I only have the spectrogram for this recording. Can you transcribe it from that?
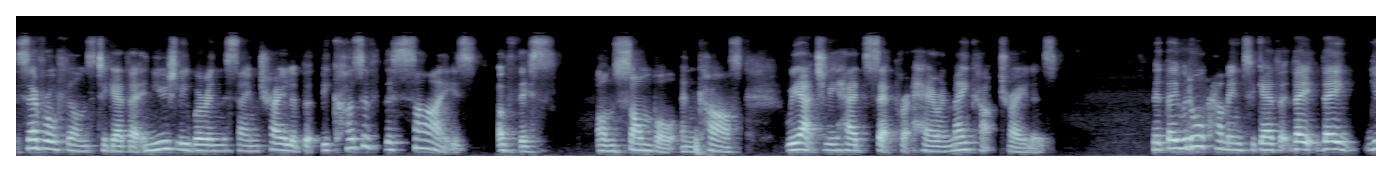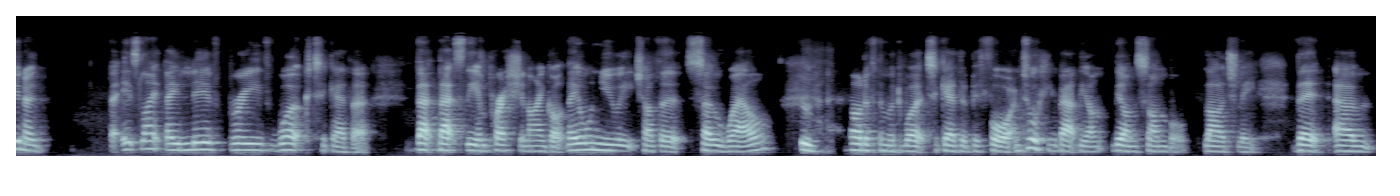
several films together, and usually we're in the same trailer. But because of the size of this ensemble and cast, we actually had separate hair and makeup trailers that they would all come in together. They they you know it's like they live, breathe, work together. that that's the impression I got. They all knew each other so well. Mm. A lot of them had worked together before. I'm talking about the on, the ensemble largely. That um,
